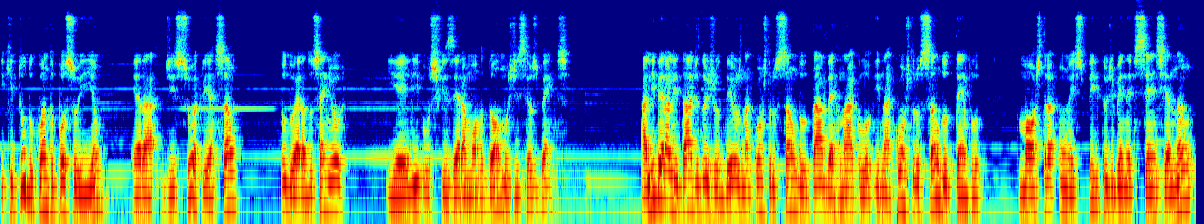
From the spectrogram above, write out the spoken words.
e que tudo quanto possuíam era de sua criação, tudo era do Senhor, e ele os fizera mordomos de seus bens. A liberalidade dos judeus na construção do tabernáculo e na construção do templo mostra um espírito de beneficência não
